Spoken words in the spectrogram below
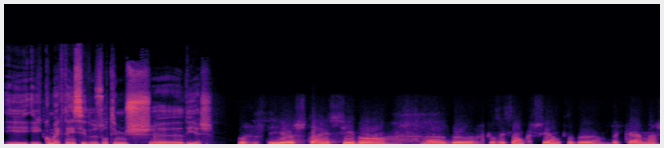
E, e como é que têm sido os últimos uh, dias? Os dias têm sido uh, de requisição crescente de, de camas,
